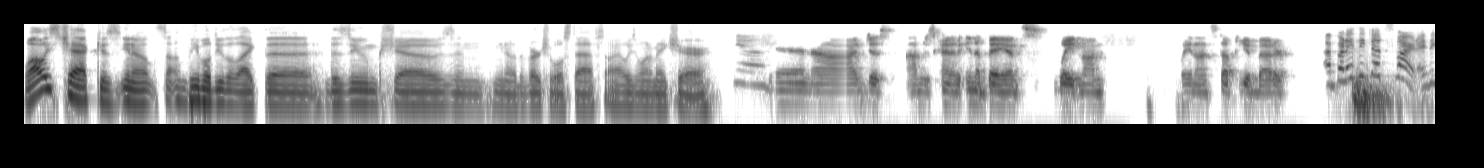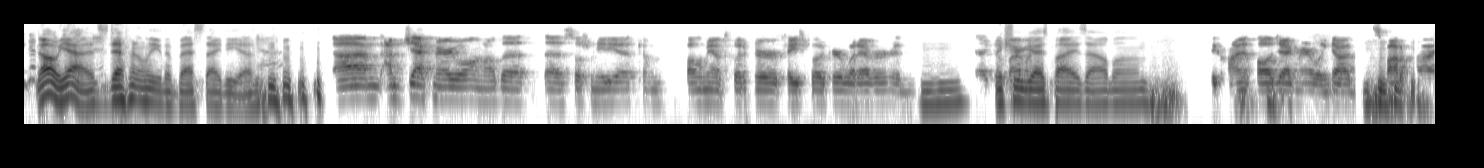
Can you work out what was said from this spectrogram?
Well, always check because you know some people do the like the the Zoom shows and you know the virtual stuff. So I always want to make sure. Yeah. And uh, I'm just I'm just kind of in abeyance, waiting on waiting on stuff to get better. Uh, but I think that's smart. I think that's. a Oh yeah, it's definitely the best idea. Um, I'm Jack Merriwell on all the uh, social media. Come follow me on Twitter, or Facebook, or whatever, and hmm uh, Make sure you my- guys buy his album. decline and follow Jack Merriwell. You got Spotify,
